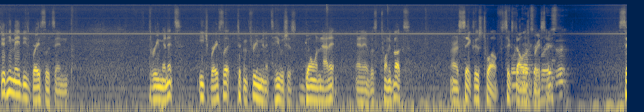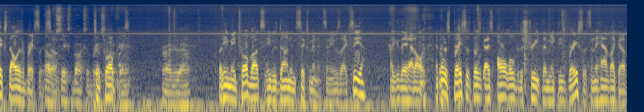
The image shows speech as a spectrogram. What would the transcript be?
Dude, he made these bracelets in three minutes. Each bracelet took him three minutes. He was just going at it, and it was twenty bucks or six. It was twelve. Six dollars a bracelet. bracelet? Six dollars a bracelet. Oh, so six bucks a bracelet. so bracelet. 12 okay. bucks. Roger that. But he made 12 bucks. He was done in six minutes, and he was like, "See ya." Like they had all, and there's bracelets. Those guys all over the street that make these bracelets, and they have like a,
